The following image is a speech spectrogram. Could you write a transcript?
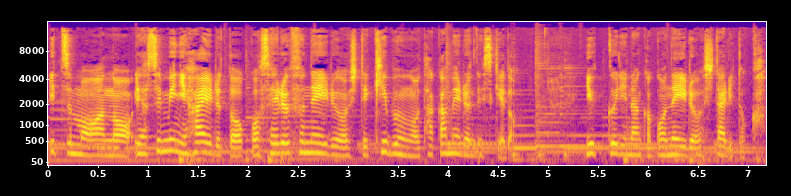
いつもあの休みに入るとこうセルフネイルをして気分を高めるんですけどゆっくりなんかこうネイルをしたりとか。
